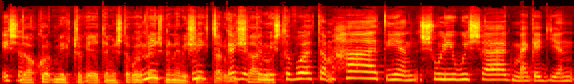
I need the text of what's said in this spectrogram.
és De a... akkor még csak egyetemista voltál, még, és még nem is Még csak újságot? egyetemista voltam. Hát ilyen suli újság, meg egy ilyen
